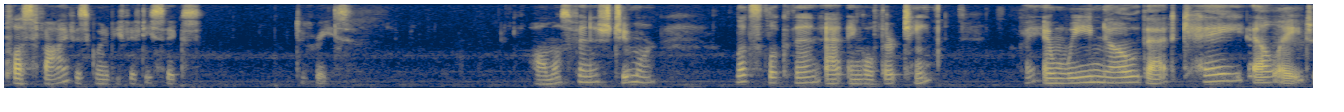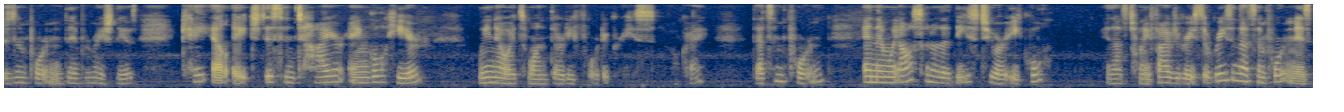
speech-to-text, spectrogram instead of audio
plus 5 is going to be 56 degrees. Almost finished. Two more. Let's look then at angle 13. Okay, and we know that KLH is important, the information is KLH, this entire angle here, we know it's 134 degrees. Okay, that's important. And then we also know that these two are equal, and that's 25 degrees. The reason that's important is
